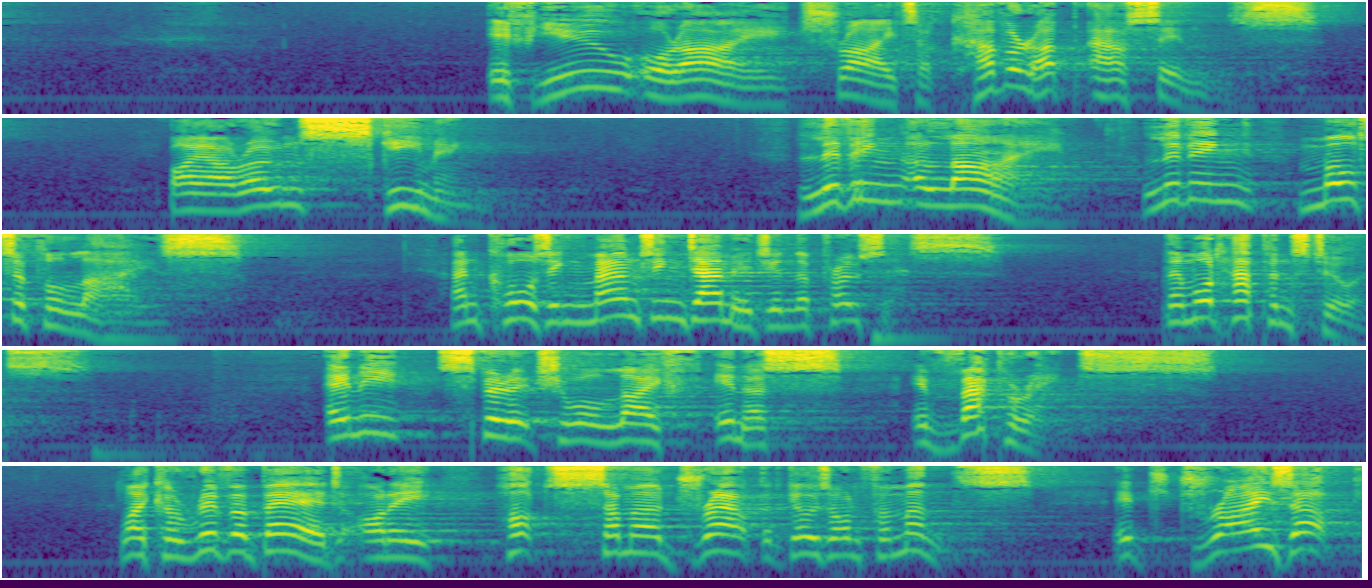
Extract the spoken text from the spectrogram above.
If you or I try to cover up our sins by our own scheming, living a lie, living multiple lies, and causing mounting damage in the process, then what happens to us? Any spiritual life in us evaporates like a riverbed on a hot summer drought that goes on for months. It dries up,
